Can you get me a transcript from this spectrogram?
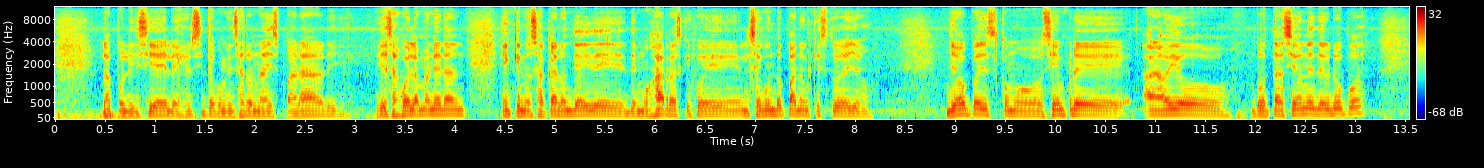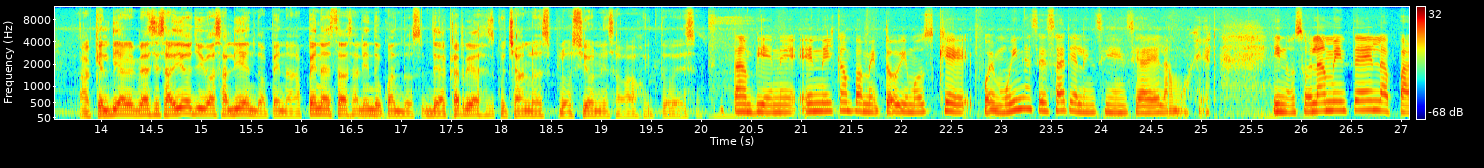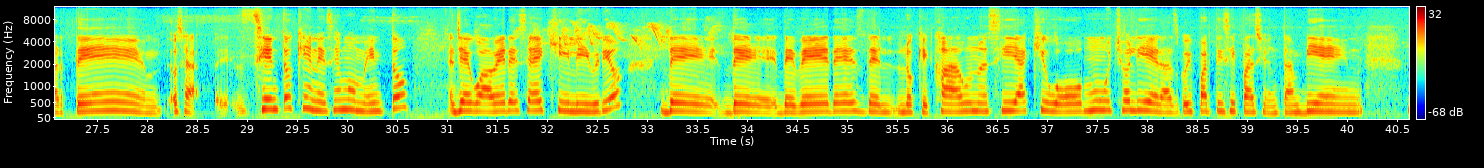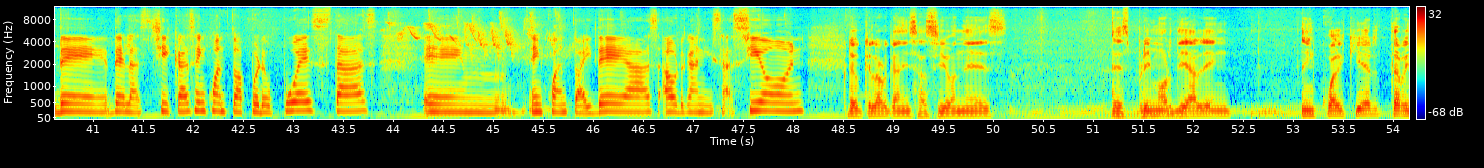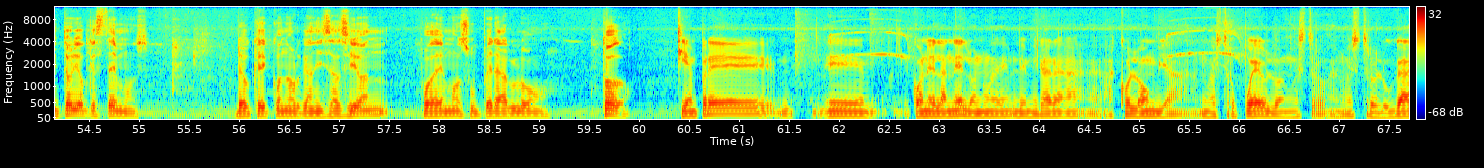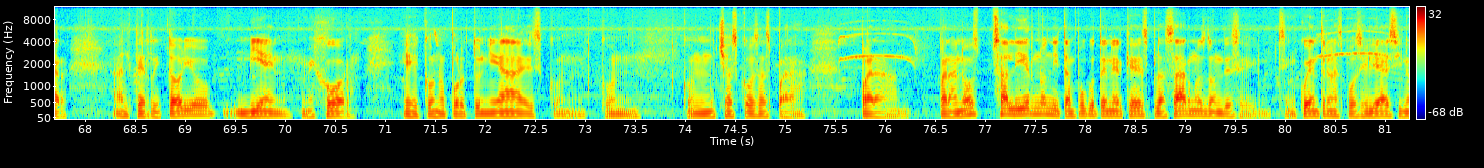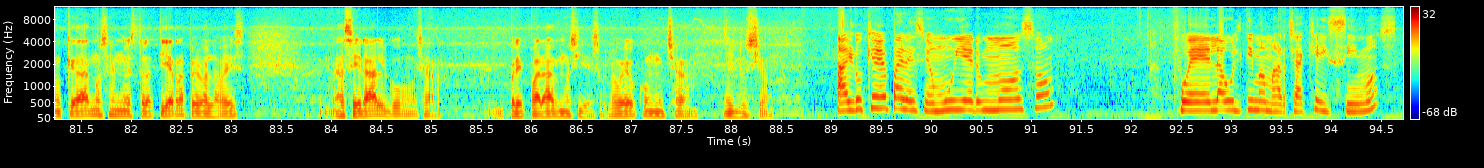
la policía y el ejército comenzaron a disparar y, esa fue la manera en, que nos sacaron de ahí de, Mojarras, que fue el segundo paro en que estuve yo. Yo pues como siempre han habido rotaciones de grupos, aquel día gracias a Dios yo iba saliendo apenas, apenas estaba saliendo cuando de acá arriba se escuchaban las explosiones abajo y todo eso. También eh, en el campamento vimos que fue muy necesaria la incidencia de la mujer y no solamente en la parte, o sea, siento que en ese momento llegó a haber ese equilibrio de, deberes, de lo que cada uno hacía, que hubo mucho liderazgo y participación también de, las chicas en cuanto a propuestas, em, en cuanto a ideas, a organización. Creo que la organización es, es primordial en, en cualquier territorio que estemos. Creo que con organización podemos superarlo todo. Siempre eh, con el anhelo de, mirar a, Colombia, a nuestro pueblo, a nuestro, a nuestro lugar, al territorio bien, mejor, eh, con oportunidades, con, muchas cosas para, para, para no salirnos ni tampoco tener que desplazarnos donde se, se, encuentren las posibilidades, sino quedarnos en nuestra tierra, pero a la vez hacer algo, o sea, prepararnos y eso, lo veo con mucha ilusión. Algo que me pareció muy hermoso fue la última marcha que hicimos,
